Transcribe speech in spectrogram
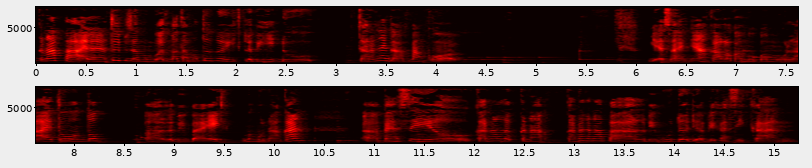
kenapa eyeliner itu bisa membuat matamu tuh lebih, lebih hidup? Caranya gampang kok. Biasanya kalau kamu pemula itu untuk eh, lebih baik menggunakan eh, pensil karena le- kena karena kenapa lebih mudah diaplikasikan.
